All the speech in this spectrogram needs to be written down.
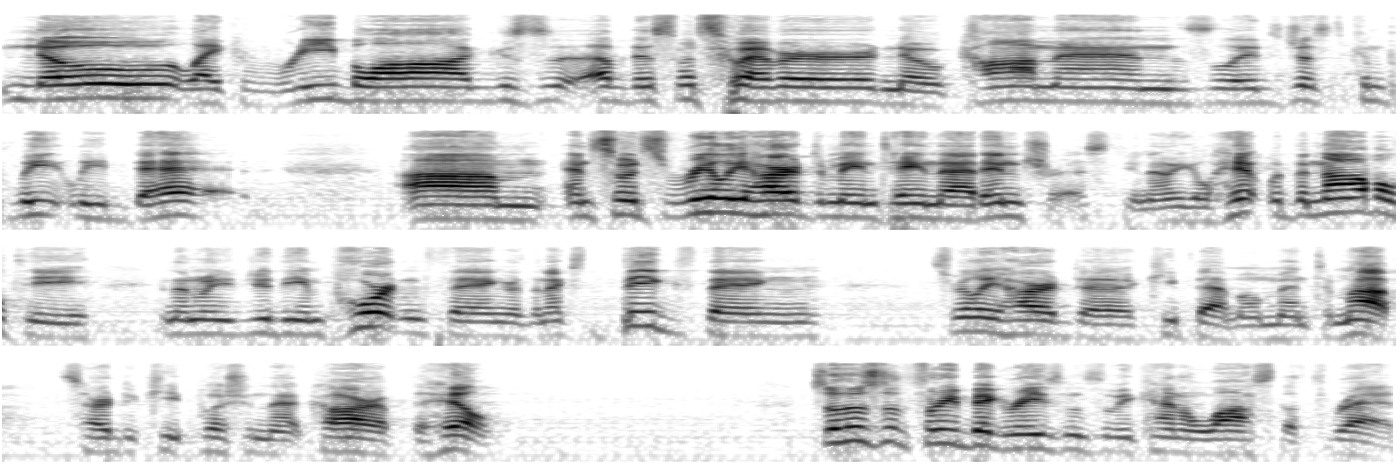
no like reblogs of this whatsoever, no comments. It's just completely dead. Um, and so it's really hard to maintain that interest. You know, you'll hit with the novelty, and then when you do the important thing or the next big thing, it's really hard to keep that momentum up. It's hard to keep pushing that car up the hill. So those are the three big reasons that we kind of lost the thread.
